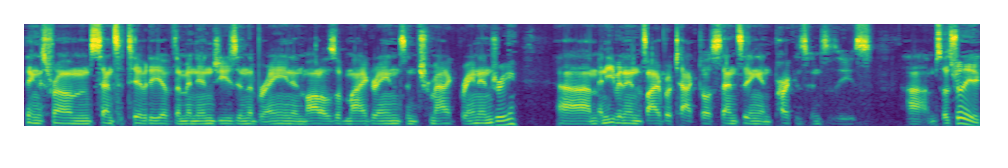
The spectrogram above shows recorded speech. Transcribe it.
things from sensitivity of the meninges in the brain and models of migraines and traumatic brain injury, um, and even in vibrotactile sensing and Parkinson's disease. Um, so it's really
